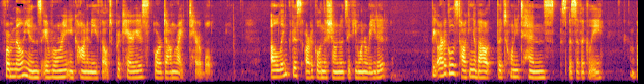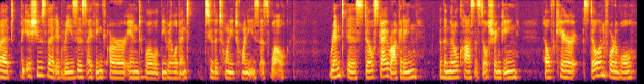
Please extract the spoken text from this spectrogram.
For millions, a roaring economy felt precarious or downright terrible. I'll link this article in the show notes if you want to read it. The article is talking about the 2010s specifically but the issues that it raises, I think, are and will be relevant to the 2020s as well. Rent is still skyrocketing, the middle class is still shrinking, healthcare still unaffordable,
